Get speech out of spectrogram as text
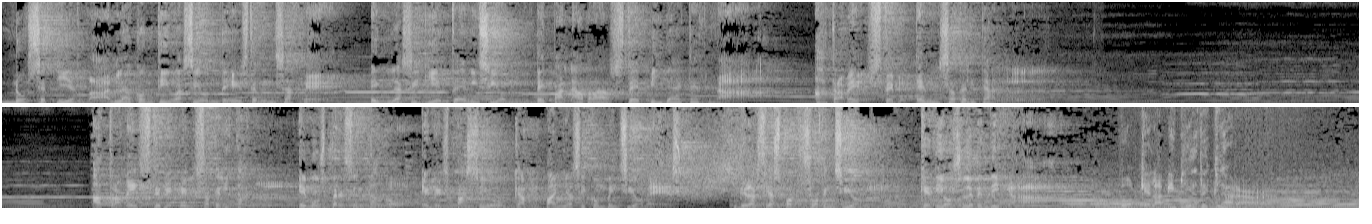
No se pierda la continuación de este mensaje en la siguiente emisión de Palabras de Vida Eterna a través de Betel Satelital. A través de Betel Satelital hemos presentado el espacio Campañas y Convenciones. Gracias por su atención. Que Dios le bendiga. Porque la Biblia declara,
